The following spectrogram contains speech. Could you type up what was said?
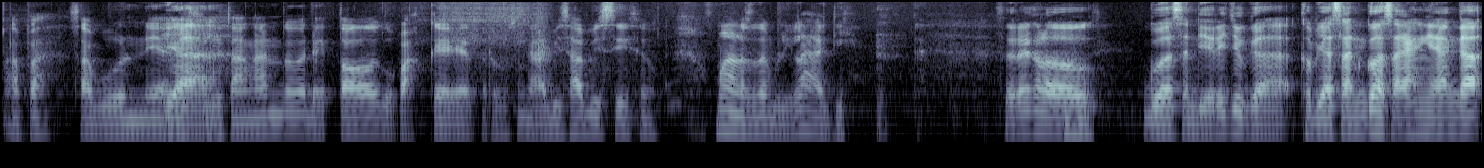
apa sabun ya Iya. cuci tangan tuh detol gue pakai terus nggak habis habis sih so. malas udah beli lagi sebenarnya kalau Hmm. gua sendiri juga kebiasaan gua sayangnya nggak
